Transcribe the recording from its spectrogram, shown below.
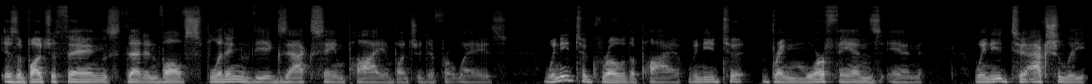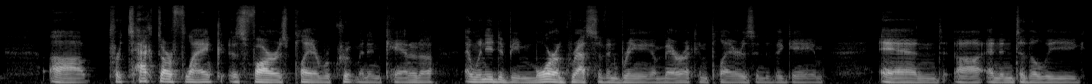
is a bunch of things that involve splitting the exact same pie a bunch of different ways. We need to grow the pie. We need to bring more fans in. We need to actually uh, protect our flank as far as player recruitment in Canada and we need to be more aggressive in bringing American players into the game and uh, and into the league.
